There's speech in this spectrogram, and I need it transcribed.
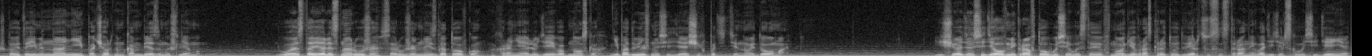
что это именно они по черным комбезам и шлемам. Двое стояли снаружи, с оружием на изготовку, охраняя людей в обносках, неподвижно сидящих под стеной дома. Еще один сидел в микроавтобусе, выставив ноги в раскрытую дверцу со стороны водительского сиденья.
